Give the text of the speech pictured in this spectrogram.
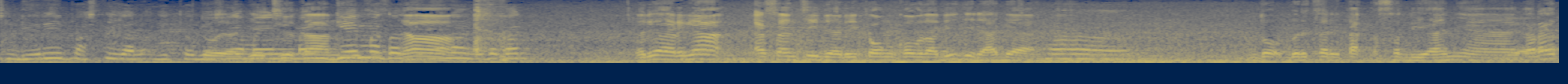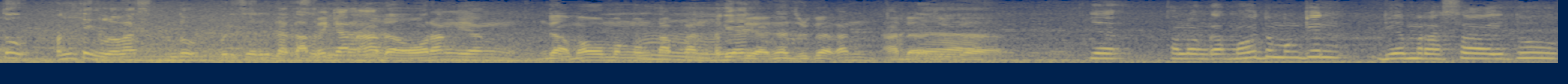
sendiri pasti kalau gitu Tuh ya, biasanya main, main game atau gadget. gimana gitu kan Jadi akhirnya esensi dari kongko tadi tidak ada nah, untuk bercerita kesedihannya. Iya. Karena itu penting loh mas untuk bercerita tapi kan ada orang yang nggak mau mengungkapkan Hmm, dia- kesedihannya juga kan ada Ada. juga ya kalau nggak mau itu mungkin dia merasa itu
